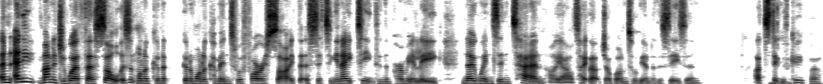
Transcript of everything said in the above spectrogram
And any manager worth their salt isn't going to want to come into a Forest side that are sitting in 18th in the Premier League, no wins in 10. Oh yeah, I'll take that job on until the end of the season. I'd stick mm. with Cooper.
